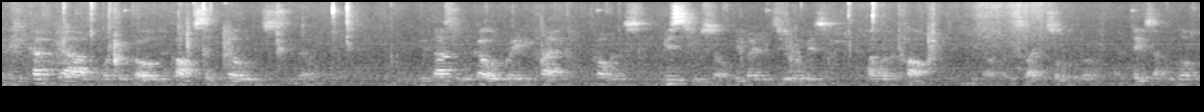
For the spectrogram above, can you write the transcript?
And it cut down what we call the coughs and colds, you know. Us with the cold, rainy climate, commonest misuse of the emergency room is, I want to. You know, it's like sort of, it takes up a lot of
